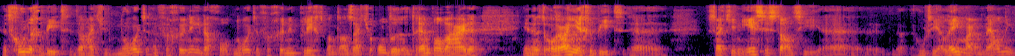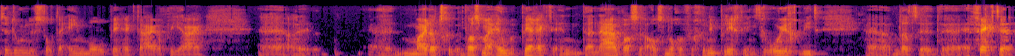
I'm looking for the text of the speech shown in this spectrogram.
Het groene gebied, dan had je nooit een vergunning, daar gold nooit een vergunningplicht, want dan zat je onder de drempelwaarde. In het oranje gebied uh, zat je in eerste instantie, uh, hoefde je alleen maar een melding te doen, dus tot de 1 mol per hectare per jaar. Uh, maar dat was maar heel beperkt en daarna was er alsnog een vergunningplicht in het rode gebied, omdat de effecten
